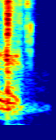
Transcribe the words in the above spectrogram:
I don't know.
